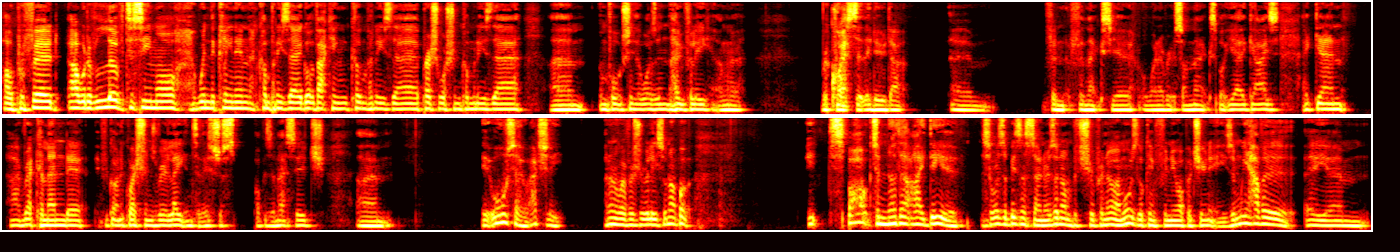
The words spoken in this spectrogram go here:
I preferred. I would have loved to see more window cleaning companies there, got vacuum companies there, pressure washing companies there. Um, unfortunately, there wasn't. Hopefully, I'm gonna request that they do that um, for for next year or whenever it's on next. But yeah, guys, again, I recommend it. If you've got any questions relating to this, just pop us a message. Um, it also, actually, I don't know whether it's released or not, but it sparked another idea. So, as a business owner, as an entrepreneur, I'm always looking for new opportunities, and we have a a um,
